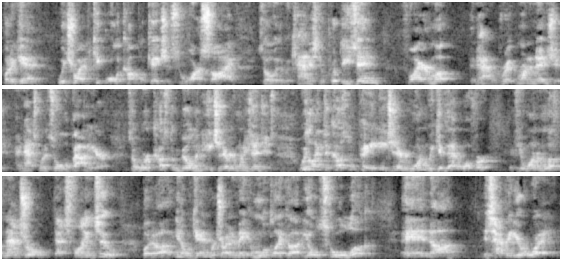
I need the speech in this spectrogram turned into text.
But again, we try to keep all the complications to our side so the mechanics can put these in, fire them up, and have a great running engine. And that's what it's all about here. So we're custom building each and every one of these engines. We like to custom paint each and every one. We give that offer. If you want them left natural, that's fine too. But, uh, you know, again, we're trying to make them look like uh, the old school look. And uh, it's have it your way.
